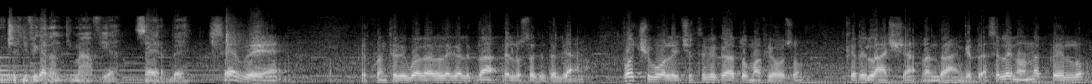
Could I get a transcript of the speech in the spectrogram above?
Il certificato antimafia serve? Serve per quanto riguarda la legalità dello Stato italiano. Poi ci vuole il certificato mafioso che rilascia l'andrangheta. Se lei non ha quello,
